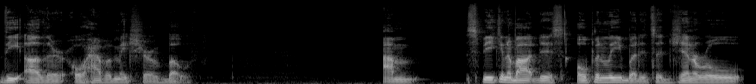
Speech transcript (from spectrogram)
the other, or have a mixture of both. I'm speaking about this openly, but it's a general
